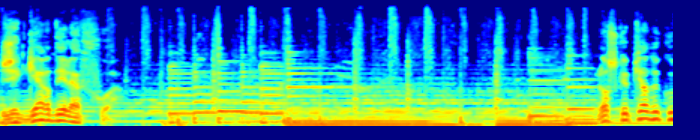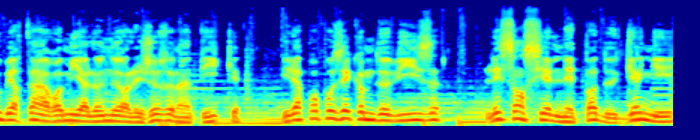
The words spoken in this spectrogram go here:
j'ai gardé la foi. Lorsque Pierre de Coubertin a remis à l'honneur les Jeux olympiques, il a proposé comme devise L'essentiel n'est pas de gagner,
